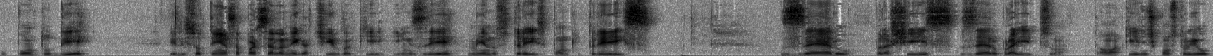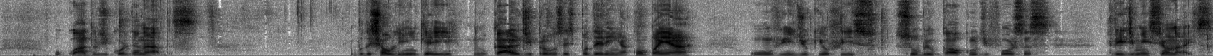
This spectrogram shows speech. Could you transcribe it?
o ponto D ele só tem essa parcela negativa aqui em Z, menos 3.3, 0 para X, 0 para Y. Então aqui a gente construiu o quadro de coordenadas. Eu vou deixar o link aí no card para vocês poderem acompanhar um vídeo que eu fiz sobre o cálculo de forças tridimensionais.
